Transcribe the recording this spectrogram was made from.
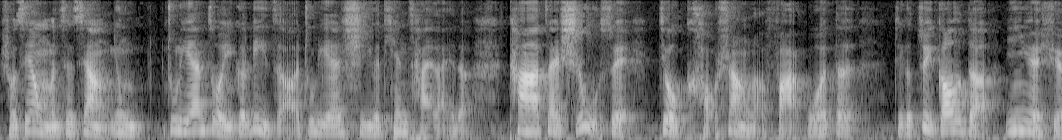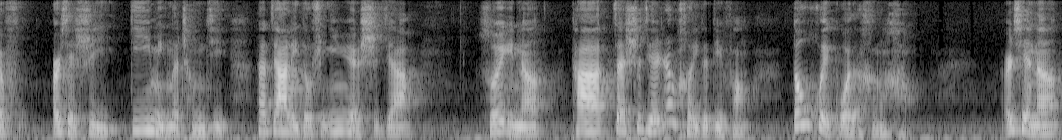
首先，我们就像用朱利安做一个例子啊，朱利安是一个天才来的。他在十五岁就考上了法国的这个最高的音乐学府，而且是以第一名的成绩。他家里都是音乐世家，所以呢，他在世界任何一个地方都会过得很好。而且呢，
